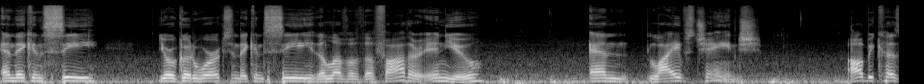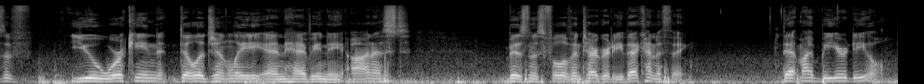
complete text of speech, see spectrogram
and they can see your good works and they can see the love of the Father in you, and lives change. All because of you working diligently and having a honest business full of integrity, that kind of thing. That might be your deal.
